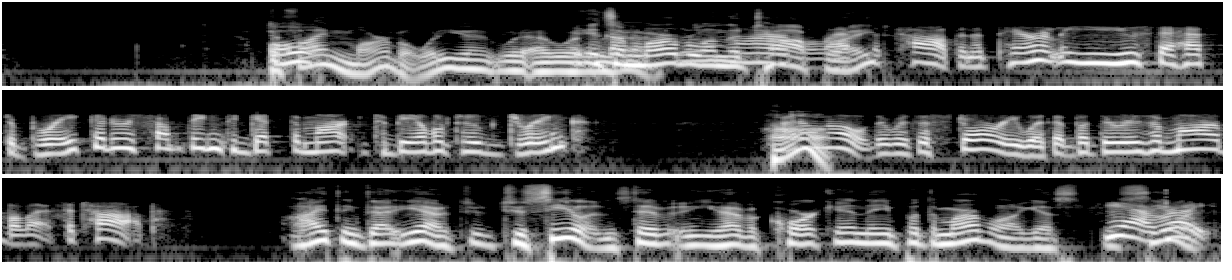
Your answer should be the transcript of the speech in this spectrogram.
Define marble. What do you? What, uh, what, It's a marble on the Marble top, At right? the top, and apparently you used to have to break it or something to get the mar- to be able to drink. I don't know. There was a story with it, but there is a marble at the top. I think that yeah, to, to seal it instead of you have a cork in, then you put the marble. I guess. to Yeah, seal it.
